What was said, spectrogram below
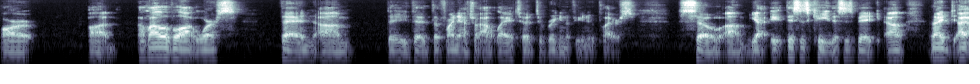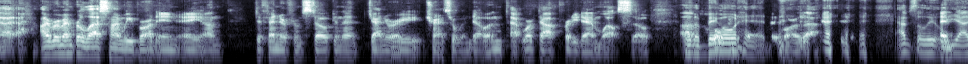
are uh, a hell of a lot worse than um, the, the, the financial outlay to to bring in a few new players. So um, yeah, it, this is key. This is big. Uh, and I, I I remember last time we brought in a um, defender from Stoke in the January transfer window, and that worked out pretty damn well. So, um, with a big old head, more of that. Absolutely, and, yeah.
